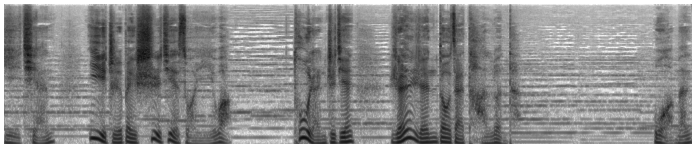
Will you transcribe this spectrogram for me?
以前一直被世界所遗忘，突然之间，人人都在谈论它。我们，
